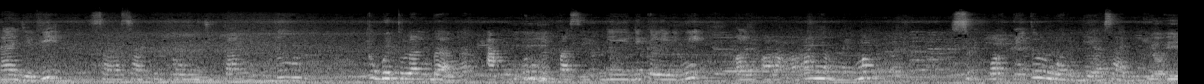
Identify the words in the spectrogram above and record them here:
nah jadi salah satu perwujudan itu kebetulan banget aku pun dipasi, di, dikelilingi oleh orang-orang yang memang supportnya itu luar biasa di, di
